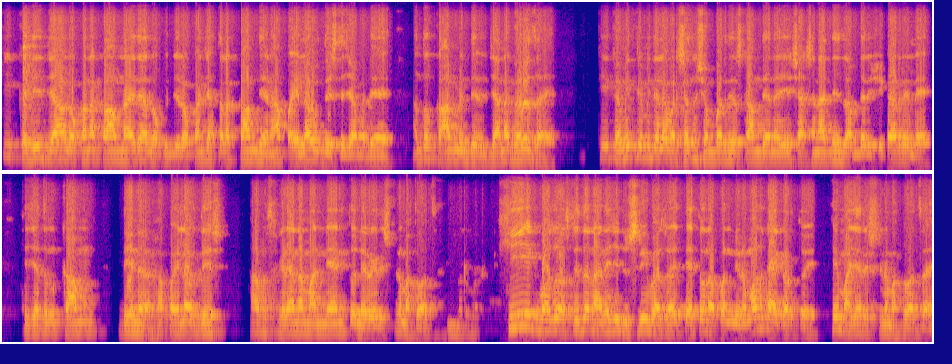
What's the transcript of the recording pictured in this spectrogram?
की कधी ज्या लोकांना काम नाही त्या लोक लोकांच्या हाताला काम देणं हा पहिला उद्देश त्याच्यामध्ये आहे. आणि तो काम ज्यांना गरज आहे की कमीत कमी त्याला वर्षातून शंभर दिवस काम देणं हे शासनाने जबाबदारी स्वीकारलेली आहे त्याच्यातून काम देणं हा पहिला उद्देश हा सगळ्यांना मान्य आहे आणि तो नरेगा दृष्टीने महत्त्वाचा आहे. बरोबर. ही एक बाजू असली तर नाण्याची दुसरी बाजू आहे त्यातून आपण निर्माण काय करतोय हे माझ्या दृष्टीने महत्वाचं आहे.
